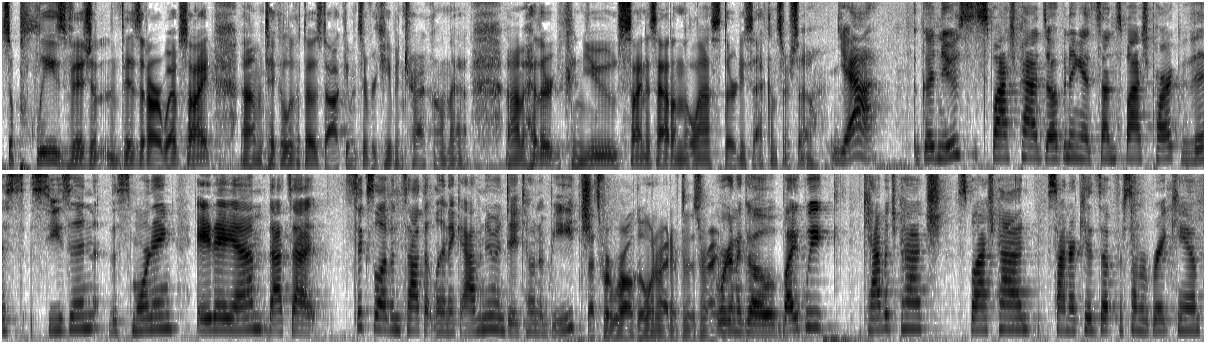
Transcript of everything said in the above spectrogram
So please visit visit our website, um, take a look at those documents if you're keeping track on that. Um, Heather, can you sign us out on the last 30 seconds or so? Yeah. Good news. Splash Pad's opening at Sunsplash Park this season, this morning, 8 a.m. That's at 611 South Atlantic Avenue in Daytona Beach. That's where we're all going right after this, right? We're going to go Bike Week, Cabbage Patch, Splash Pad, sign our kids up for summer break camp.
